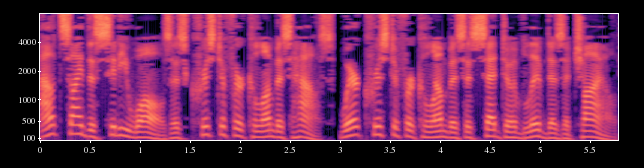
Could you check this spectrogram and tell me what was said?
Outside the city walls is Christopher Columbus House, where Christopher Columbus is said to have lived as a child.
